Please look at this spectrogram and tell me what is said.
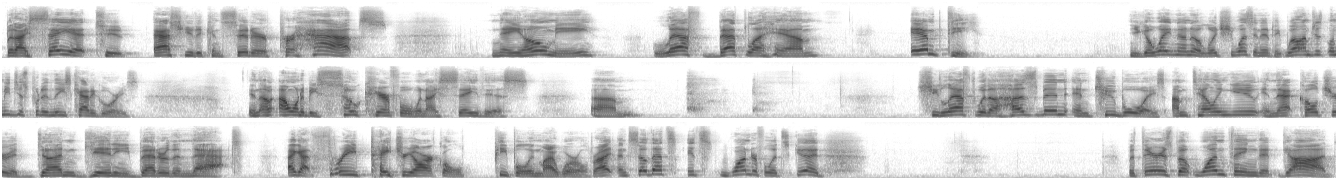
but I say it to ask you to consider perhaps Naomi left Bethlehem empty. You go, wait, no, no, Lord, she wasn't empty. Well, I'm just, let me just put in these categories. And I, I want to be so careful when I say this. Um, she left with a husband and two boys. I'm telling you, in that culture, it doesn't get any better than that. I got three patriarchal people in my world, right? And so that's, it's wonderful, it's good. But there is but one thing that God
